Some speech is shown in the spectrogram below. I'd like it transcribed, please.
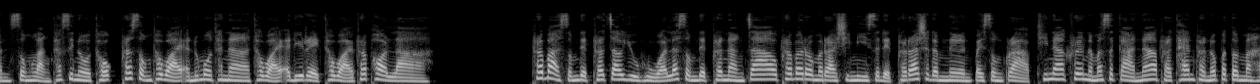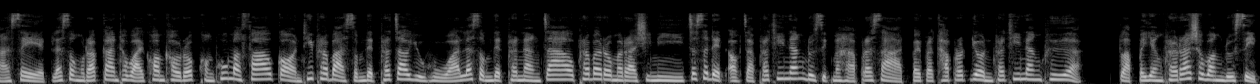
รณ์ทรงหลังทักษิโนทก พระสงฆ์ถวายอนุโมทนาถวายอดิเรกถวายพระพรลา พระบาทสมเด็จพระเจ้าอยู่หัวและสมเด็จพระนางเจ้า พระบรมราชินีเสด็จพระราชดำเนินไปทรงกราบที่หน้าเครื่องนมัสการหน้าพระแท่นพระนพตลมหาเศษและทรงรับการถวายความเคารพของผู้มาเฝ้าก่อนที่พระบาทสมเด็จพระเจ้าอยู่หัว และสมเด็จพระนางเจ้า พระบรมราชินีจะเสด็จออกจากพระที่นั่งดุสิตมหาปราสาทไปประทับรถยนต์พระที่นั่งเพื่อกลับไปยังพระราชวังดุสิต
